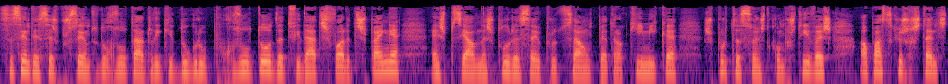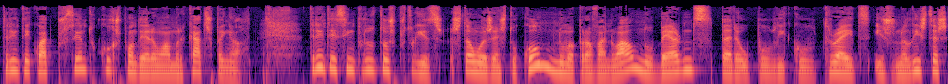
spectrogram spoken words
66% do resultado líquido do grupo resultou de atividades fora de Espanha, em especial na exploração e produção petroquímica, exportações de combustíveis, ao passo que os restantes 34% corresponderam ao mercado espanhol. 35 produtores portugueses estão hoje em Estocolmo, numa prova anual, no Berns, para o público trade e jornalistas.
